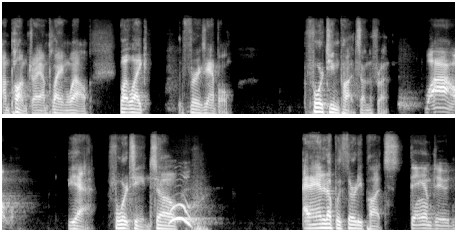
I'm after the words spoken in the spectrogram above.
I'm pumped, right? I'm playing well. But like, for example, 14 putts on the front. wow Yeah, 14. So Woo. and I ended up with 30 putts, damn dude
